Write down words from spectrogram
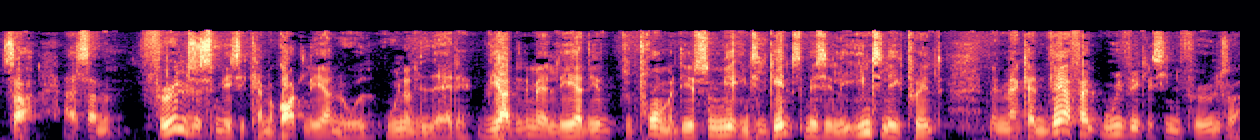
Så altså, følelsesmæssigt kan man godt lære noget, uden at vide af det. Vi har det med at lære, det tror man, det er sådan mere intelligensmæssigt eller intellektuelt, men man kan i hvert fald udvikle sine følelser.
